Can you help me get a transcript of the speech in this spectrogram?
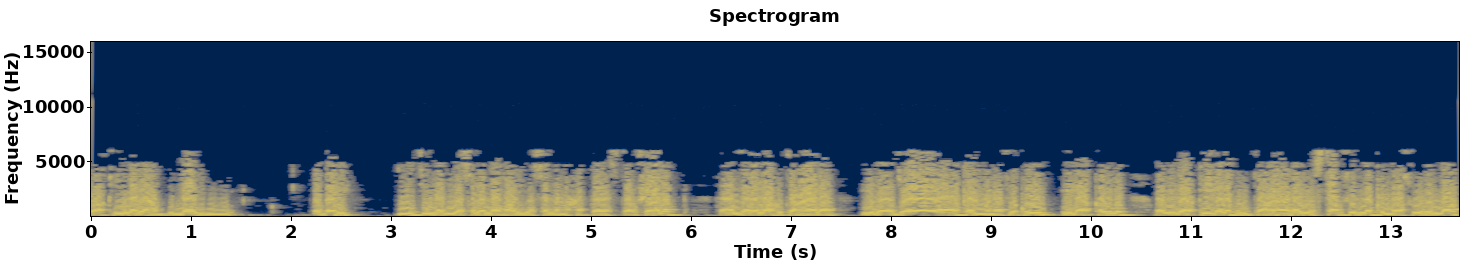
وقيل لعبد الله بن أبي ائت النبي صلى الله عليه وسلم حتى يستغفر لك. فأنزل الله تعالى إذا جاءك المنافقون إلى قوله وإذا قيل لهم تعالى يستغفر لكم رسول الله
